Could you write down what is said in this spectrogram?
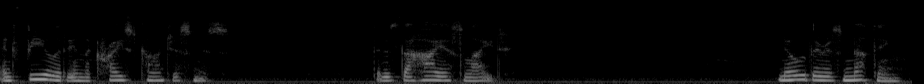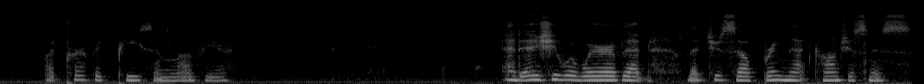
and feel it in the Christ consciousness that is the highest light. Know there is nothing but perfect peace and love here. And as you are aware of that, let yourself bring that consciousness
